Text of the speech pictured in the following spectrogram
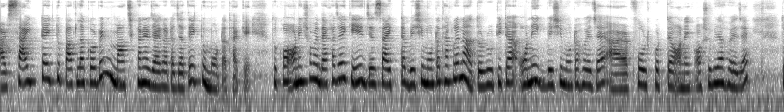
আর সাইডটা একটু পাতলা করবেন, মাঝখানের জায়গাটা যাতে একটু মোটা থাকে। তো অনেক সময় দেখা যায় কি যে সাইডটা বেশি মোটা মোটা থাকলে না তো রুটিটা অনেক বেশি মোটা হয়ে যায় আর ফোল্ড করতে অনেক অসুবিধা হয়ে যায়। তো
